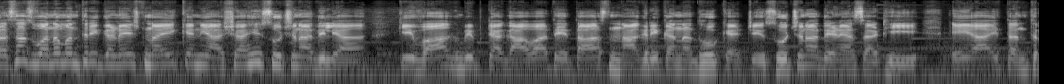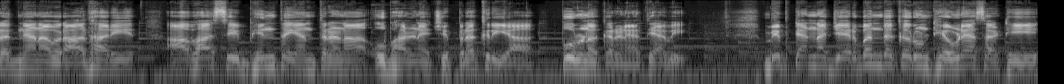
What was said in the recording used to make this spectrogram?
तसंच वनमंत्री गणेश नाईक यांनी अशाही सूचना दिल्या की वाघ बिबट्या गावात येताच नागरिकांना धोक्याची सूचना देण्यासाठी ए आय तंत्रज्ञानावर आधारित आभासी भिंत यंत्रणा उभारण्याची प्रक्रिया पूर्ण करण्यात यावी. बिबट्यांना जेरबंद करून ठेवण्यासाठी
